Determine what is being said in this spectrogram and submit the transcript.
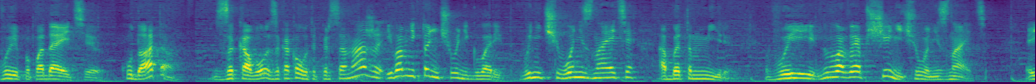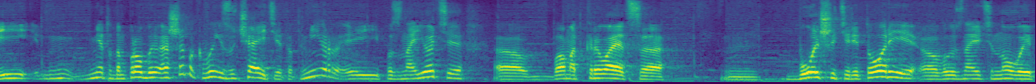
вы попадаете куда-то, за кого, за какого-то персонажа, и вам никто ничего не говорит. Вы ничего не знаете об этом мире. Вы, ну, вы вообще ничего не знаете. И методом пробы и ошибок вы изучаете этот мир и познаете, э, вам открывается больше территорий, э, вы узнаете новые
